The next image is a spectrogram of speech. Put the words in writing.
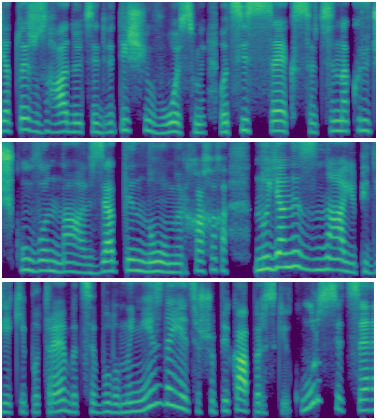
я теж згадую цей 2008, оці секси, це на крючку вона, взяти номер, ха-ха-ха. Ну я не знаю, під які потреби це було. Мені здається, що пікаперські курси це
